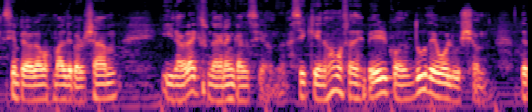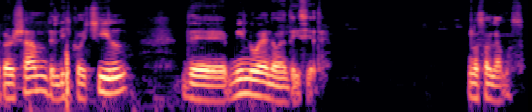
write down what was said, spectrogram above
que siempre hablamos mal de Pearl Jam, y la verdad que es una gran canción. Así que nos vamos a despedir con Do the Evolution, de Pearl Jam, del disco Chill de 1997. Nos hablamos.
